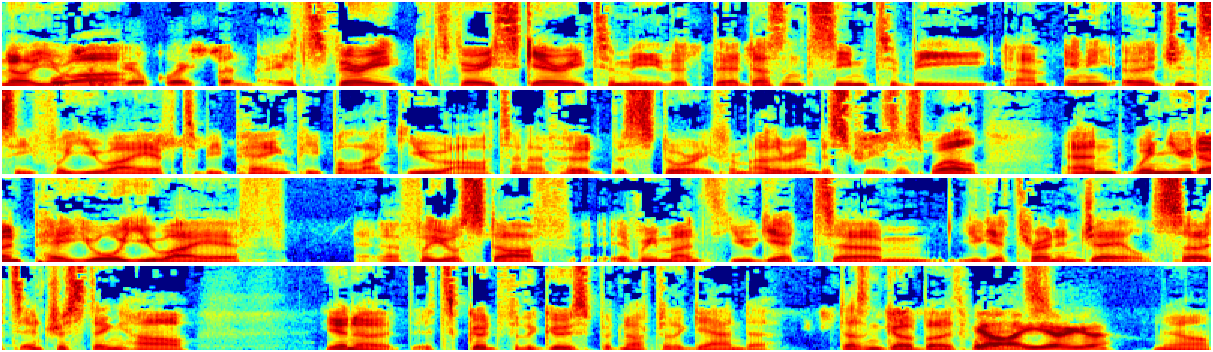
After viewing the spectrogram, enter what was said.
No, you portion are. of your question. It's very it's very scary to me that there doesn't seem to be um, any urgency for UIF to be paying people like you out, and I've heard this story from other industries as well. And when you don't pay your UIF uh, for your staff every month, you get um, you get thrown in jail. So it's interesting how you know it's good for the goose but not for the gander. It doesn't go both ways. Yeah, I hear you. Yeah.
